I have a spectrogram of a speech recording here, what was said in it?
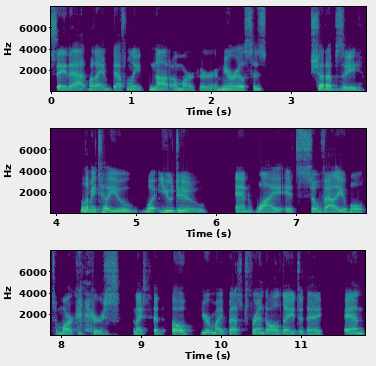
say that, but I am definitely not a marketer. And Muriel says, Shut up, Z. Let me tell you what you do and why it's so valuable to marketers. And I said, Oh, you're my best friend all day today. And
